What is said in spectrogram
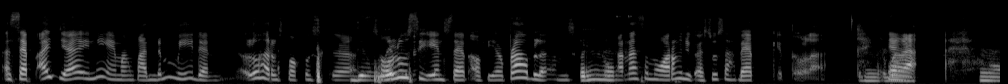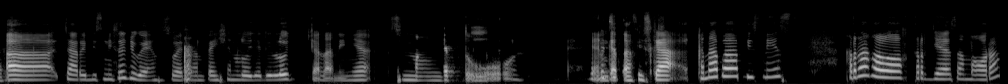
Accept aja ini emang pandemi dan lu harus fokus ke solusi instead of your problems gitu. Karena semua orang juga susah beb gitu lah. Bener ya uh, cari bisnisnya juga yang sesuai dengan passion lu. Jadi lu jalaninnya seneng gitu. Dan kata Fiska kenapa bisnis? Karena kalau kerja sama orang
